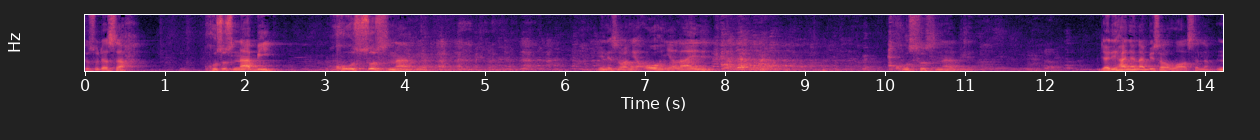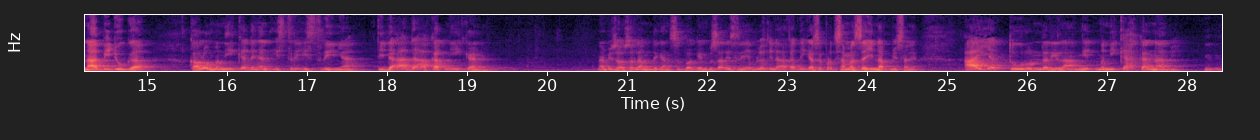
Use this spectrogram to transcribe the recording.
Itu sudah sah. Khusus Nabi. Khusus Nabi. Ini soalnya ohnya lain ini. Khusus Nabi. Jadi hanya Nabi SAW. Nabi juga kalau menikah dengan istri-istrinya tidak ada akad nikah. Nabi SAW dengan sebagian besar istrinya beliau tidak akad nikah seperti sama Zainab misalnya ayat turun dari langit menikahkan Nabi. Gitu.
